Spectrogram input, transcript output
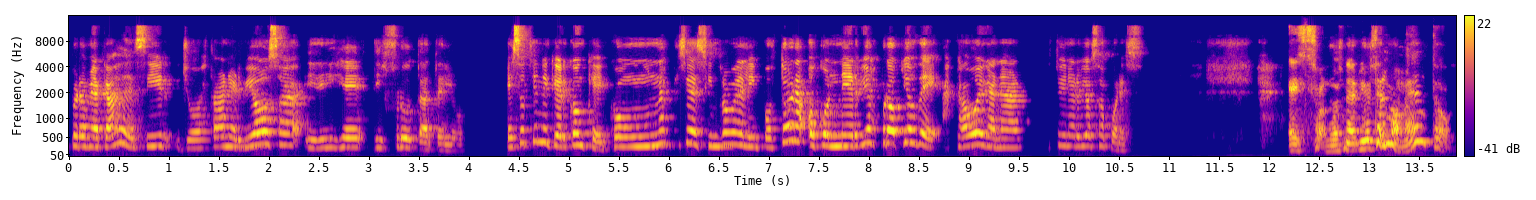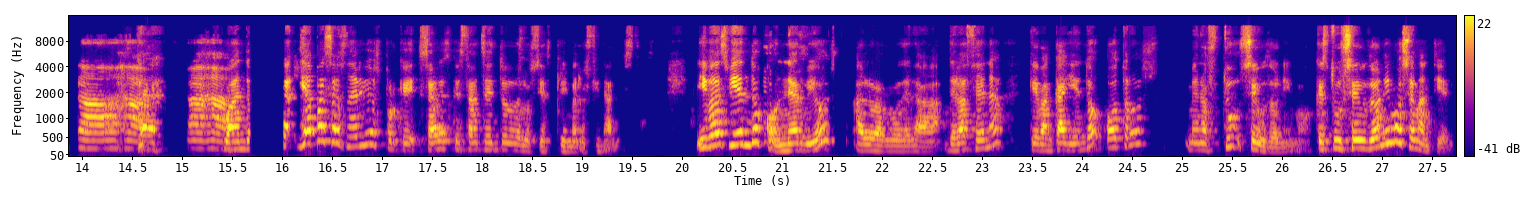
Pero me acabas de decir, yo estaba nerviosa y dije, disfrútatelo. ¿Eso tiene que ver con qué? ¿Con una especie de síndrome de la impostora o con nervios propios de acabo de ganar, estoy nerviosa por eso? Son los nervios del momento. Ajá, ajá. Cuando ya pasas nervios porque sabes que estás dentro de los diez primeros finalistas. Y vas viendo con nervios a lo largo de la, de la cena que van cayendo otros menos tu seudónimo, que tu seudónimo se mantiene.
